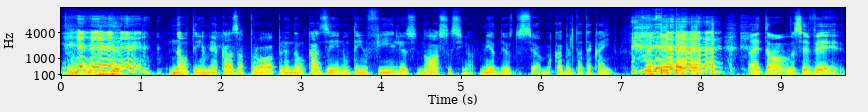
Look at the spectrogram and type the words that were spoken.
tá não tenho minha casa própria, não casei, não tenho filhos. Nossa senhora, meu Deus do céu, meu cabelo tá até caindo. ah, então, você vê,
